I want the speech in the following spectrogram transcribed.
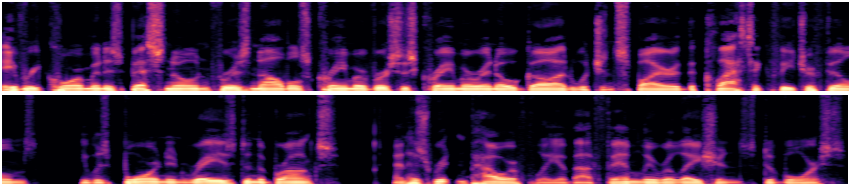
Avery Corman is best known for his novels Kramer vs. Kramer and Oh God, which inspired the classic feature films. He was born and raised in the Bronx and has written powerfully about family relations, divorce,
